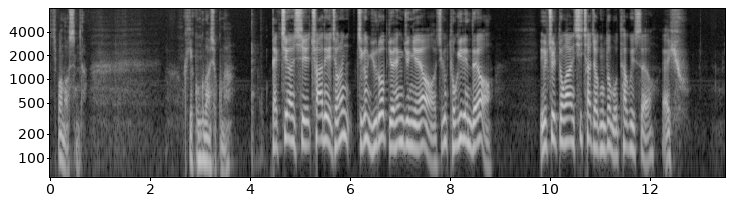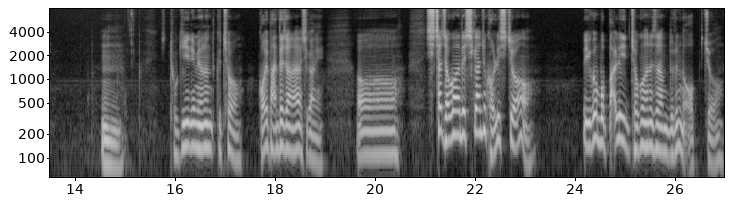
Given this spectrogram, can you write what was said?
집어넣었습니다. 그게 궁금하셨구나. 백지연 씨, 차디, 저는 지금 유럽 여행 중이에요. 지금 독일인데요. 일주일 동안 시차 적응도 못하고 있어요. 에휴. 음. 독일이면은, 그쵸. 거의 반대잖아요, 시간이. 어, 시차 적응하는데 시간 좀 걸리시죠? 이거 뭐 빨리 적응하는 사람들은 없죠.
